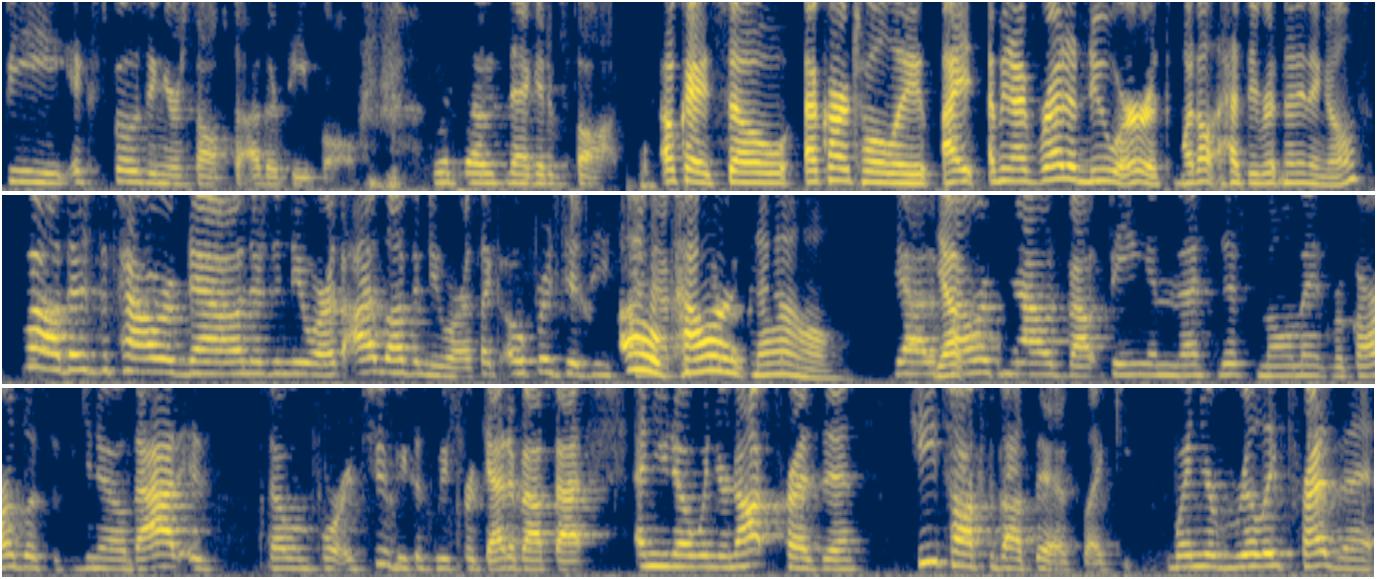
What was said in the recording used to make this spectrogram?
be exposing yourself to other people with those negative thoughts. Okay, so Eckhart Tolle. I I mean I've read A New Earth. What else has he written? Anything else? Well, there's the power of now, and there's a new earth. I love a new earth. Like Oprah did these. 10 Oh, Power of. Now. Yeah, the Yep. power of now is about being in the, this moment, regardless of, you know, that is so important too, because we forget about that. And, you know, when you're not present, he talks about this like when you're really present,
